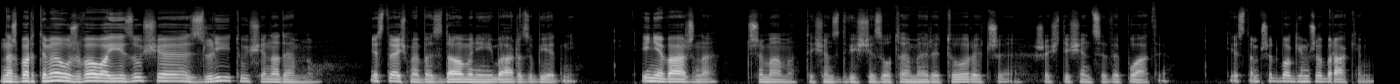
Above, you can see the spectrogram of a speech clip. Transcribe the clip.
nasz Bartymeusz woła Jezusie, zlituj się nade mną. Jesteśmy bezdomni i bardzo biedni. I nieważne, czy mam 1200 zł emerytury, czy 6000 wypłaty. Jestem przed Bogiem żebrakiem,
